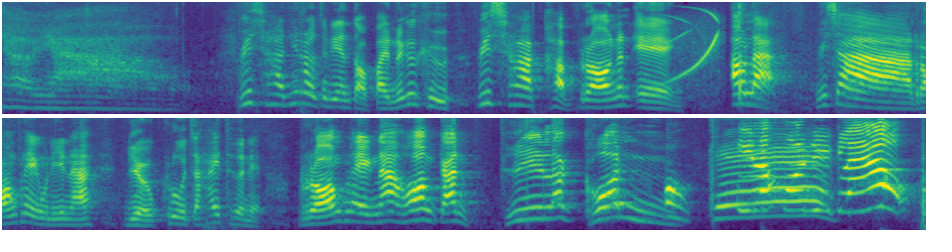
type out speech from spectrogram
ยาวๆวิชาที่เราจะเรียนต่อไปนั่นก็คือ วิชาขับร้องนั่นเอง เอาล่ะ วิชาร้องเพลงวันนี้นะ เดี๋ยวครูจะให้เธอเนี่ยร้องเพลงหน้าห้องกัน ทีละคน โอเค ทีละคนอีกแล้ว โ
